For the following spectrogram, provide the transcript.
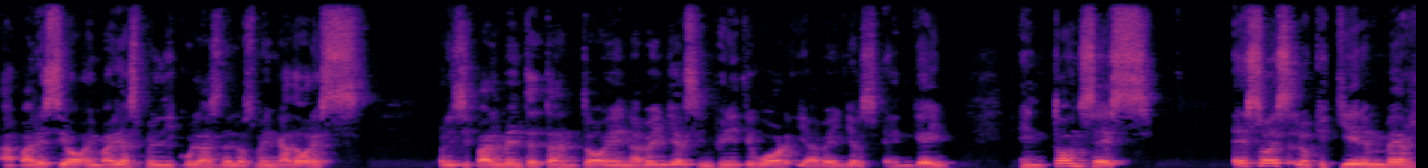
apareció en varias películas de los Vengadores. Principalmente tanto en Avengers Infinity War y Avengers Endgame. Entonces, eso es lo que quieren ver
